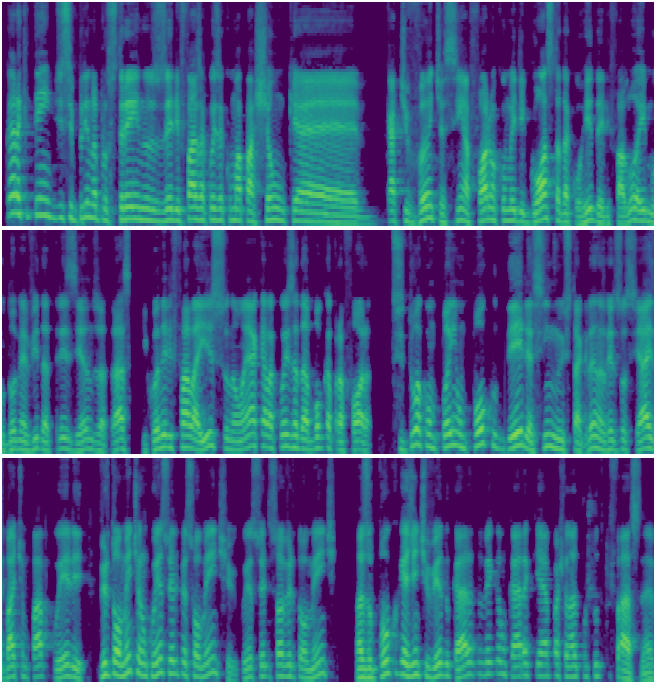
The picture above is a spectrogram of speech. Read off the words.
O cara que tem disciplina para os treinos, ele faz a coisa com uma paixão que é cativante, assim, a forma como ele gosta da corrida. Ele falou aí, mudou minha vida há 13 anos atrás. E quando ele fala isso, não é aquela coisa da boca para fora. Se tu acompanha um pouco dele, assim, no Instagram, nas redes sociais, bate um papo com ele virtualmente, eu não conheço ele pessoalmente, conheço ele só virtualmente. Mas o pouco que a gente vê do cara, tu vê que é um cara que é apaixonado por tudo que faz, né?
